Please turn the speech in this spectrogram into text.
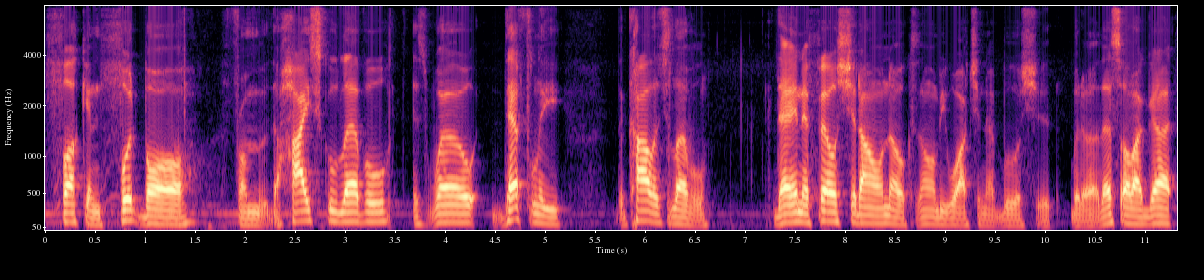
fucking football from the high school level as well. Definitely the college level. The NFL shit, I don't know because I don't be watching that bullshit. But uh, that's all I got.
